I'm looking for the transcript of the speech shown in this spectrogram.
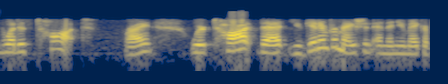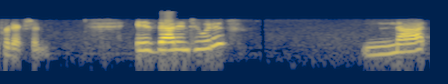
what is taught, right? We're taught that you get information and then you make a prediction. Is that intuitive? Not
